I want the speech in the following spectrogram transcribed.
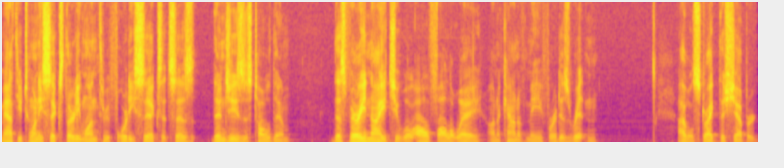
Matthew 26, 31 through 46, it says, Then Jesus told them, This very night you will all fall away on account of me, for it is written, I will strike the shepherd,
